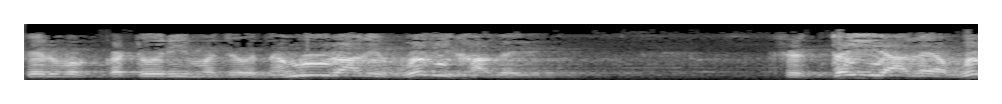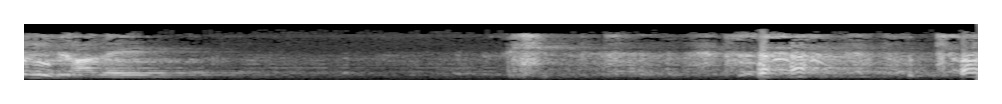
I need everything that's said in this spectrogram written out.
फिर वो कटोरी में जो नंगूर आ गए, वो भी खा गए। फिर दही आ गया, वो भी खा गए। तो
